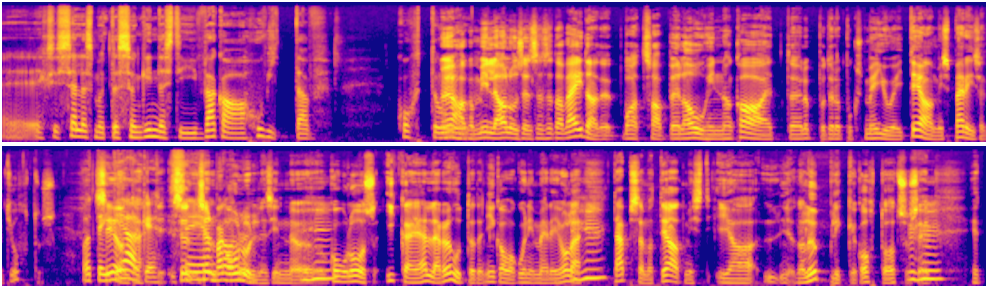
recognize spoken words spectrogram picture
ehk siis selles mõttes see on kindlasti väga huvitav kohtu. nojah, aga mille alusel sa seda väidad, et vaat saab veel auhinna ka, et äh, lõppude lõpuks me ju ei tea, mis päriselt juhtus. vot ei teagi. see on, see on väga oluline siin mm -hmm. kogu loos ikka ja jälle rõhutada, niikaua kuni meil ei ole mm -hmm. täpsemat teadmist ja nii-öelda lõplikke kohtuotsuseid mm, -hmm. et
